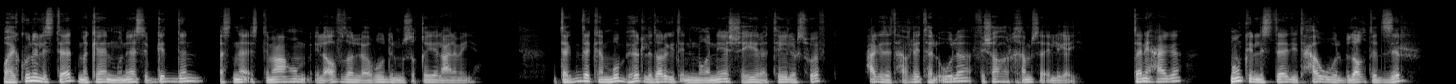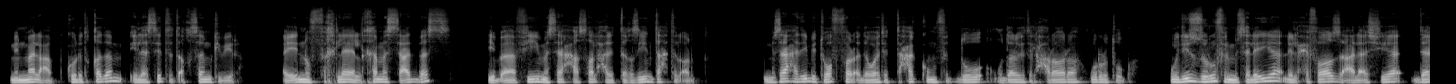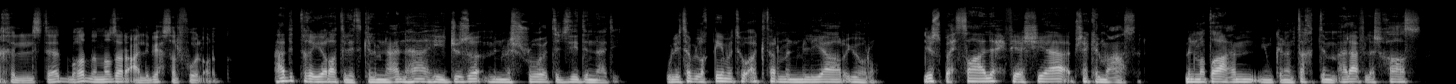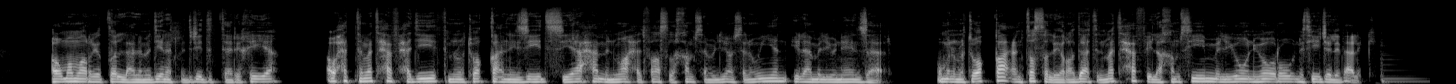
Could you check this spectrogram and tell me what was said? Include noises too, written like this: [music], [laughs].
وهيكون الاستاد مكان مناسب جدا أثناء استماعهم إلى أفضل العروض الموسيقية العالمية. التجديد كان مبهر لدرجة إن المغنية الشهيرة تايلور سويفت حجزت حفلتها الأولى في شهر خمسة اللي جاي. تاني حاجة ممكن الاستاد يتحول بضغطة زر من ملعب كرة قدم إلى ستة أقسام كبيرة أي إنه في خلال خمس ساعات بس يبقى في مساحة صالحة للتخزين تحت الأرض. المساحة دي بتوفر أدوات التحكم في الضوء ودرجة الحرارة والرطوبة ودي الظروف المثالية للحفاظ على أشياء داخل الاستاد بغض النظر عن اللي بيحصل فوق الأرض. هذه التغيرات اللي تكلمنا عنها هي جزء من مشروع تجديد النادي واللي تبلغ قيمته أكثر من مليار يورو. ليصبح صالح في أشياء بشكل معاصر من مطاعم يمكن أن تخدم آلاف الأشخاص أو ممر يطل على مدينة مدريد التاريخية أو حتى متحف حديث من المتوقع أن يزيد السياحة من 1.5 مليون سنويا إلى مليونين زائر. ومن المتوقع أن تصل إيرادات المتحف إلى 50 مليون يورو نتيجة لذلك.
